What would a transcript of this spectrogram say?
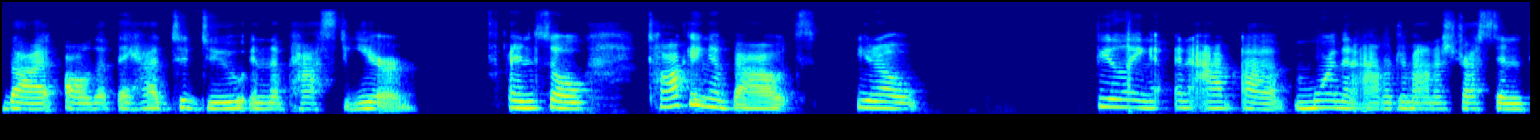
by all that they had to do in the past year. And so, talking about, you know, feeling an uh, more than average amount of stress and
